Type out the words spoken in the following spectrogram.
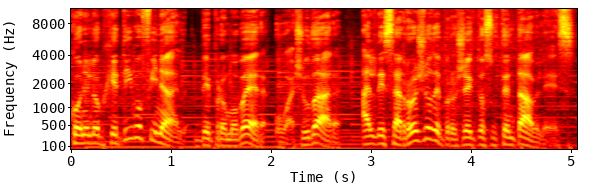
con el objetivo final de promover o ayudar al desarrollo de proyectos sustentables.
